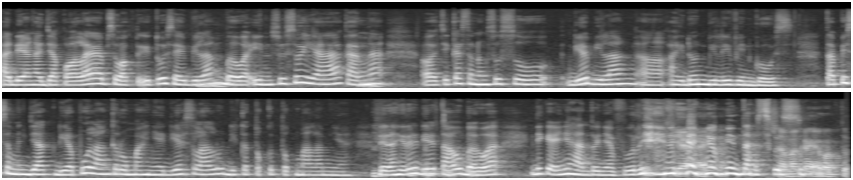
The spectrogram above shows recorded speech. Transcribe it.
ada yang ngajak collab. Sewaktu itu saya bilang bawain susu ya, karena uh, Cika seneng susu. Dia bilang uh, I don't believe in ghosts. Tapi semenjak dia pulang ke rumahnya, dia selalu diketuk-ketuk malamnya. Dan akhirnya dia tahu bahwa ini kayaknya hantunya Puri Ya, yang minta susu. sama kayak waktu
